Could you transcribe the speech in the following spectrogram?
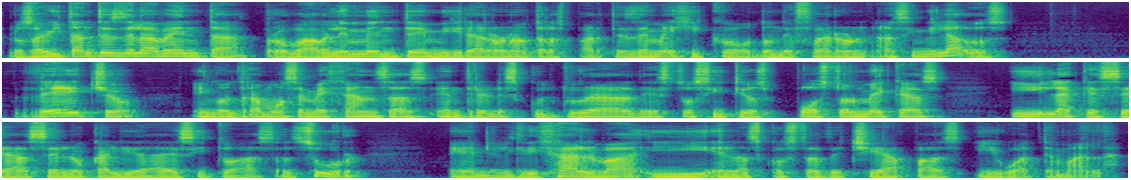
Los habitantes de la venta probablemente emigraron a otras partes de México donde fueron asimilados. De hecho, encontramos semejanzas entre la escultura de estos sitios post-olmecas y la que se hace en localidades situadas al sur, en el Grijalba y en las costas de Chiapas y Guatemala.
